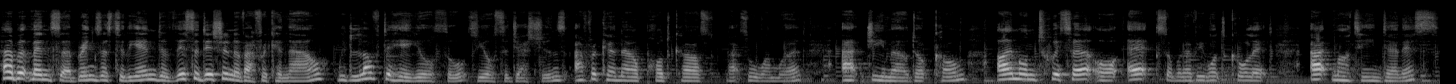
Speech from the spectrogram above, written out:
Herbert Mensah brings us to the end of this edition of Africa Now. We'd love to hear your thoughts, your suggestions. Africa Now podcast, that's all one word, at gmail.com. I'm on Twitter or X or whatever you want to call it, at Martine Dennis.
